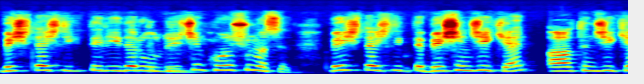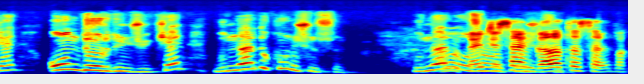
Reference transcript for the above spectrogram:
Beşiktaş ligde lider olduğu için konuşulmasın. Beşiktaş ligde 5. iken, 6. iken, 14. iken bunlar da konuşulsun. Bunlar Ama o bence sen konuşulsun. Galatasaray bak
